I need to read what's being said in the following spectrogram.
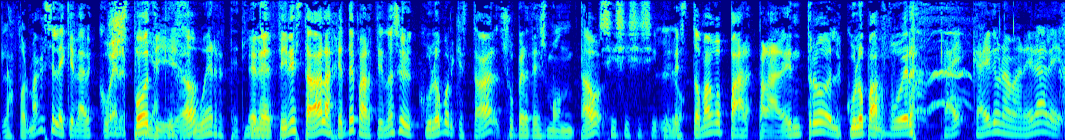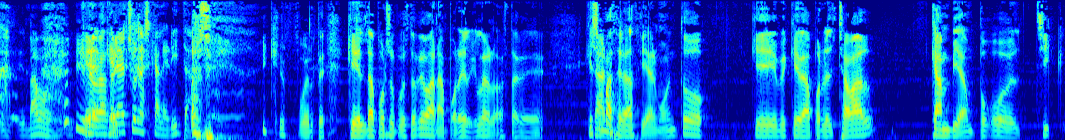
la forma que se le queda el cuerpo, Hostia, qué tío. fuerte, tío. En el cine estaba la gente partiéndose el culo porque estaba súper desmontado. Sí, sí, sí, sí, El estómago para, para adentro, el culo para afuera. cae, cae de una manera, le- vamos, que, le ha hecho una escalerita. Qué fuerte. Que él da por supuesto que van a por él, claro, hasta que... Que eso Claro. me hace gracia. El momento que que va por el chaval, cambia un poco el chic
